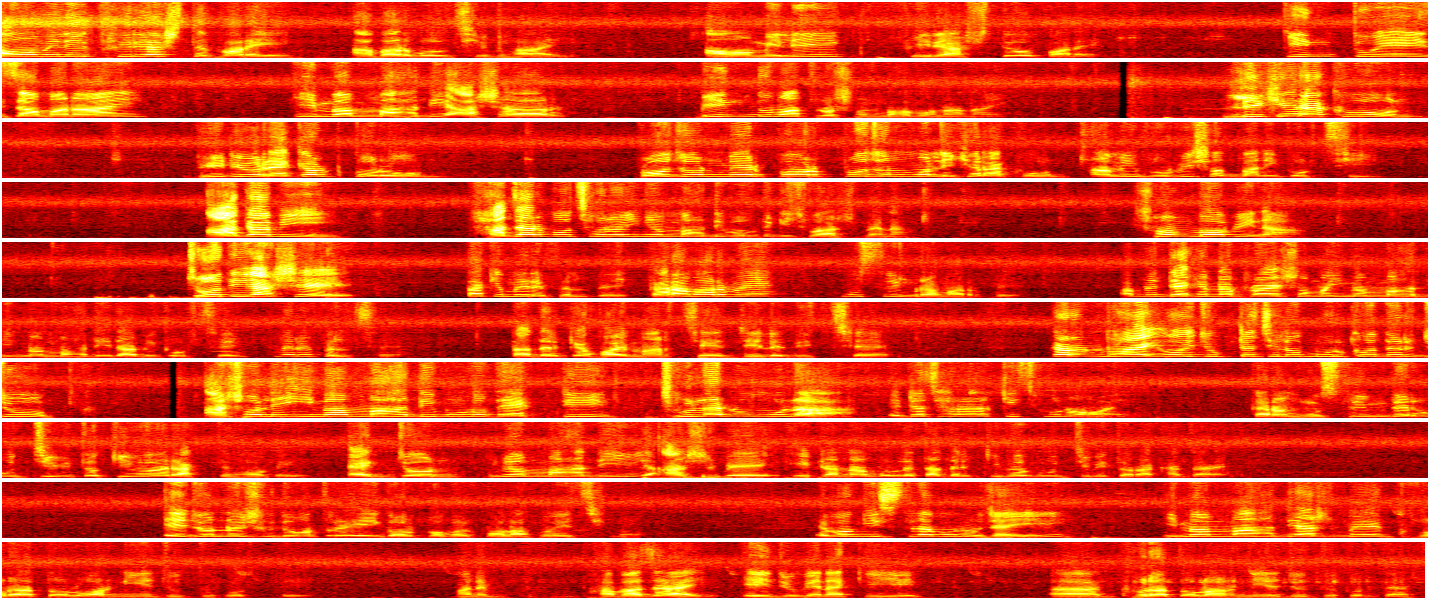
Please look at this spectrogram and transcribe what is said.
আওয়ামী লীগ ফিরে আসতে পারে, আবার বলছি ভাই, আওয়ামী লীগ ফিরে আসতেও পারে। কিন্তু এই জামানায় ইমাম মাহাদি আসার বিন্দু মাত্র সম্ভাবনা নাই। লিখে রাখুন, ভিডিও রেকর্ড করুন, প্রজন্মের পর প্রজন্ম লিখে রাখুন, আমি ভবিষ্যৎবাণী করছি। আগামী হাজার বছর ইমাম মাহাদি বলতে কিছু আসবে না। সম্ভবই না। যদি আসে, তাকে মেরে ফেলবে। কারা মারবে? মুসলিমরা মারবে। আপনি দেখেন না প্রায় সময় ইমাম মাহাদি ইমাম মাহাদি দাবি করছে, মেরে ফেলছে। তাদেরকে হয় মারছে, জেলে দিচ্ছে। কারণ ভাই, ওই যুগটা ছিল মূর্খদের যুগ। আসলে ইমাম মাহাদি মূলত একটি ঝুলানো মূলা। এটা ছাড়া আর কিছু নয়। কারণ মুসলিমদের উজ্জীবিত কীভাবে রাখতে হবে? একজন ইমাম মাহাদি আসবে, এটা না বললে তাদের কীভাবে উজ্জীবিত রাখা যায়? এই জন্যই শুধুমাত্র এই গল্প বলা হয়েছিল। এবং ইসলাম অনুযায়ী ইমাম মাহাদি আসবে ঘোড়া তলোয়ার নিয়ে যুদ্ধ করতে। মানে ভাবা যায়, এই যুগে নাকি ঘোড়া তলোয়ার নিয়ে যুদ্ধ করতে আসবে।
